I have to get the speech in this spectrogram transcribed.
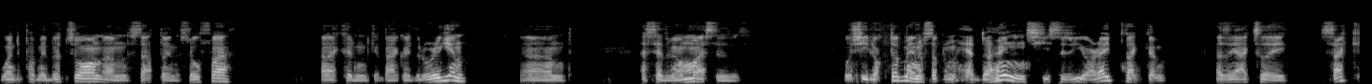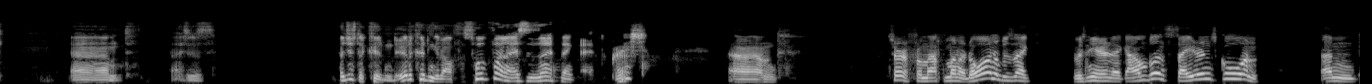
went to put my boots on, and sat down the sofa, and I couldn't get back out the door again. And I said to my mum, I said, well, she looked at me and I was sitting my head down, and she says, "Are you all right?" Thinking, "Is he actually sick?" And I says, "I just I couldn't do it. I couldn't get off the sofa." And I says, "I think I have depression." And sort of from that minute on, it was like it was near like ambulance sirens going, and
